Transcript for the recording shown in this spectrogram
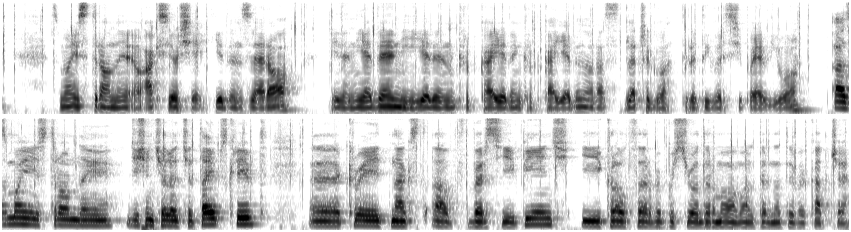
Z mojej strony o Axiosie 1.0, 1.1 i 1.1.1 oraz dlaczego tyle tych wersji się pojawiło. A z mojej strony dziesięciolecie TypeScript, Create Next App w wersji 5 i Cloudflare wypuściło darmową alternatywę Captcha.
